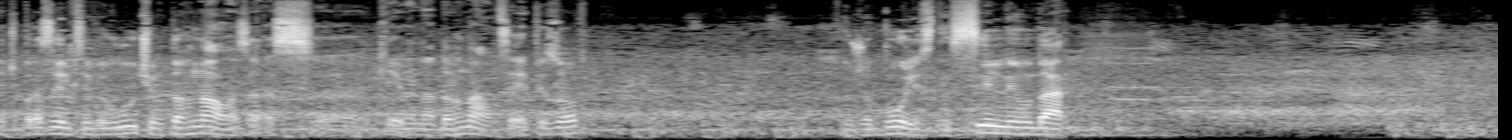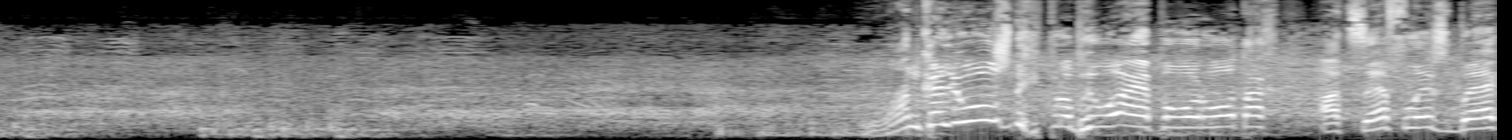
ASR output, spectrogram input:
М'яч бразильців і влучив, догнала зараз е, Кевіна догнав цей епізод. Дуже болісний, сильний удар. Іван Калюжний пробиває по воротах. А це флешбек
